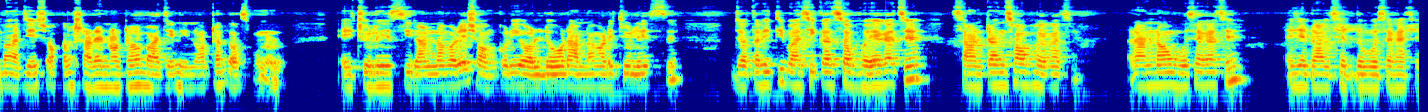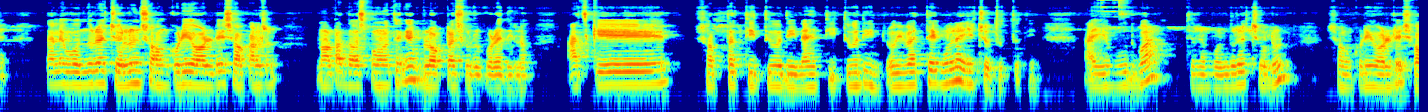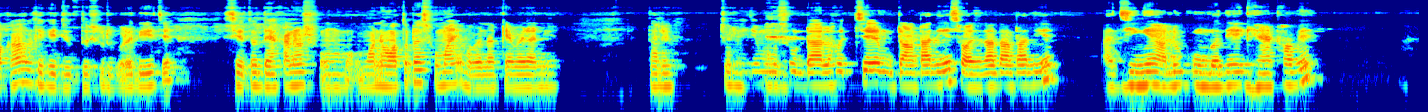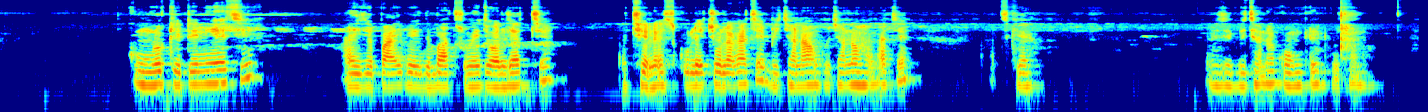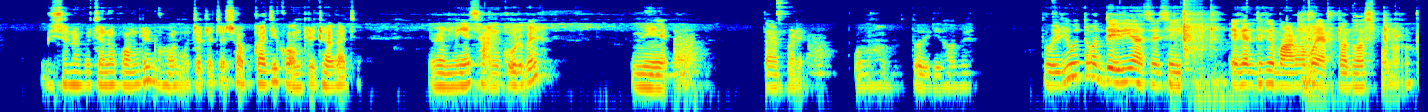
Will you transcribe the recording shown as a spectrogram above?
বাজে, সকাল সাড়ে নটা বাজেনি, নটা দশ পনেরো। এই চলে এসেছি রান্নাঘরে, শঙ্করী অলডেও রান্নাঘরে চলে এসছে। যথারীতি বাসি কাজ সব হয়ে গেছে, স্নান টান সব হয়ে গেছে। রান্নাও বসে গেছে, এই যে ডাল সেদ্ধ বসে গেছে। তাহলে বন্ধুরা চলুন, শঙ্করী, অলডে সকাল নটা দশ পনেরো থেকে ব্লগটা শুরু করে দিল। আজকে সপ্তাহ তৃতীয় দিন, আজ তৃতীয় দিন, রবিবার থেকে বললে এই চতুর্থ দিন। আজ বুধবার, তাহলে বন্ধুরা চলুন শঙ্করী অলডে সকাল থেকে যুদ্ধ শুরু করে দিয়েছে। সে তো দেখানোর মানে অতটা সময় হবে না ক্যামেরা নিয়ে। তাহলে চলে যে মুসুর ডাল হচ্ছে, ডাঁটা দিয়ে, সজনা ডাঁটা দিয়ে, আর ঝিঙে, আলু, কুমড়ো দিয়ে ঘ্যাঁট হবে। কুমড়ো কেটে নিয়েছি। আর এই যে পাইপ, এই বাথরুমে জল যাচ্ছে। ছেলে স্কুলে চলে গেছে, বিছানাও গুছানো হয়ে গেছে। আজকে এই যে বিছানা কমপ্লিট গুছানো। বিছানা গোছানো কমপ্লিট ঘর মোছা টোচা সব কাজই কমপ্লিট হয়ে গেছে। এবার মেয়ে স্নান করবে মেয়ে তারপরে ও হবে- তৈরি হবে। তৈরি হতে ওর দেরি আছে সেই এখান থেকে বার হব একটা দশ পনেরো।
